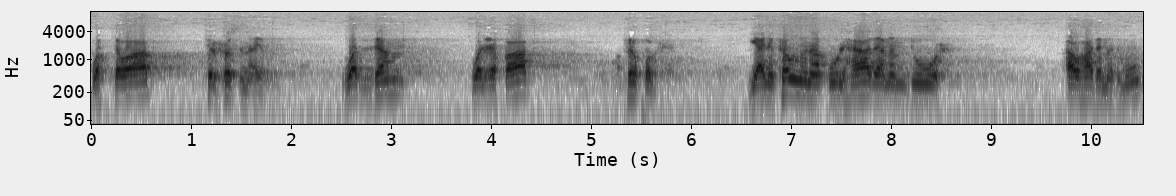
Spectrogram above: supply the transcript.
والثواب في الحسن أيضا والذم والعقاب في القبح. يعني كوننا نقول هذا ممدوح أو هذا مذموم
